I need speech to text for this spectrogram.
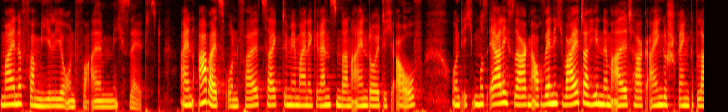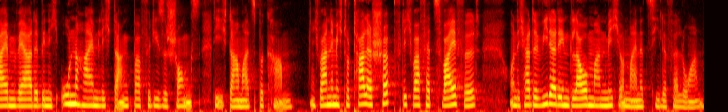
meine Familie und vor allem mich selbst. Ein Arbeitsunfall zeigte mir meine Grenzen dann eindeutig auf. Und ich muss ehrlich sagen, auch wenn ich weiterhin im Alltag eingeschränkt bleiben werde, bin ich unheimlich dankbar für diese Chance, die ich damals bekam. Ich war nämlich total erschöpft, ich war verzweifelt und ich hatte wieder den Glauben an mich und meine Ziele verloren.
